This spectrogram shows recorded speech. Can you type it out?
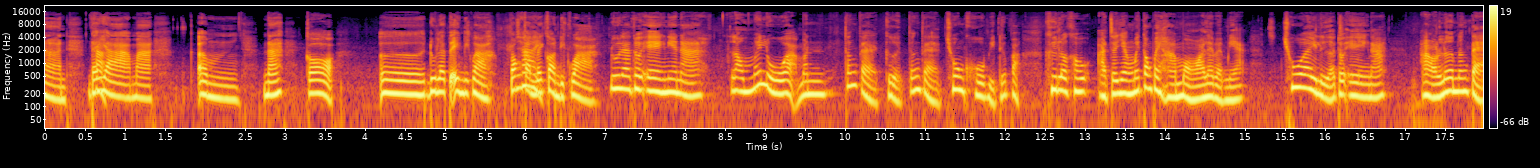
นานๆได้ค่ะยามาเอ่มนะ ก็เออดูแลตัวเองดีกว่า ป้องกันไว้ก่อนดีกว่า ดูแลตัวเองเนี่ยนะ เราไม่รู้อะ มันตั้งแต่เกิดตั้งแต่ช่วงโควิดหรือเปล่า คือเราเขาอาจจะยังไม่ต้องไปหาหมออะไรแบบเนี้ย ช่วยเหลือตัวเองนะ เอาเริ่มตั้งแต่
